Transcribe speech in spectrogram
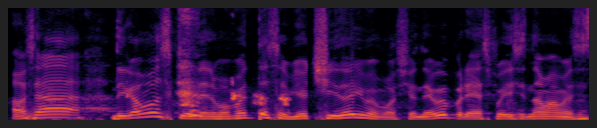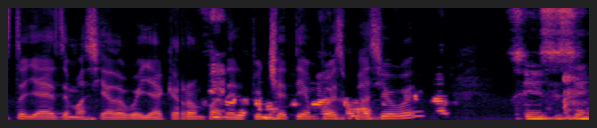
O sea, digamos que en el momento se vio chido y me emocioné, güey, pero ya después dices, no mames, esto ya es demasiado, güey, ya que rompan el pinche tiempo-espacio, güey. Sí, sí, sí.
